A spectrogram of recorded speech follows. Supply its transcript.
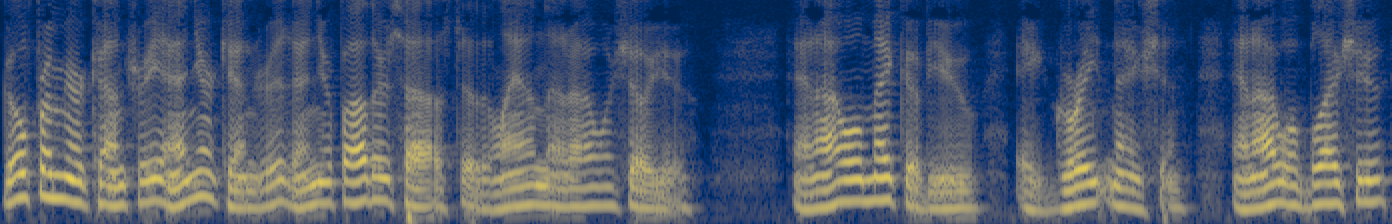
Go from your country and your kindred and your father's house to the land that I will show you, and I will make of you a great nation, and I will bless you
